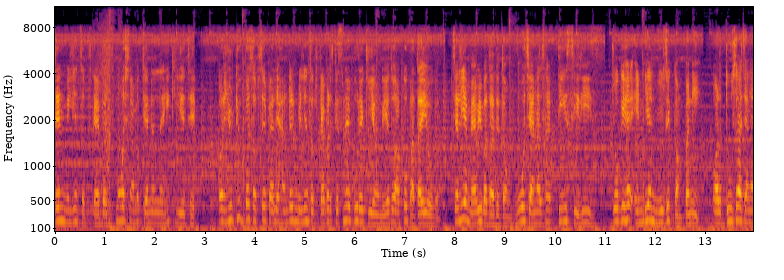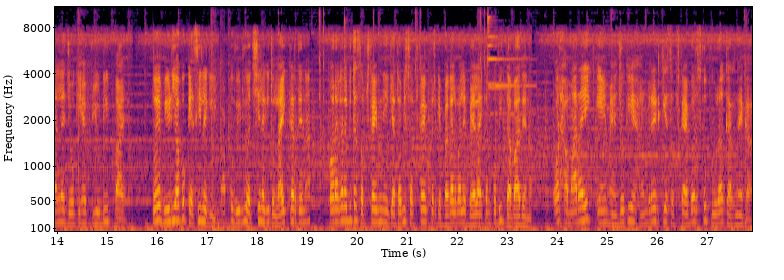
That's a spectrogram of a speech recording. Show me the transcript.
10 मिलियन सब्सक्राइबर्स स्मॉश नामक चैनल ने ही किए थे। और YouTube पर सबसे पहले 100 मिलियन सब्सक्राइबर्स किसने पूरे किए होंगे, ये तो आपको पता ही होगा। चलिए मैं भी बता देता हूँ, वो चैनल था टी सीरीज़ जो कि है इंडियन म्यूज़िक कंपनी और दूसरा चैनल है जो कि है प्यूडी पाए तो ये वीडियो आपको कैसी लगी? आपको वीडियो अच्छी लगी तो लाइक कर देना, और अगर अभी तक सब्सक्राइब नहीं किया तो अभी सब्सक्राइब करके बगल वाले बेल आइकन को भी दबा देना। और हमारा एक एम है, जो कि 100 के सब्सक्राइबर्स को पूरा करने का।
